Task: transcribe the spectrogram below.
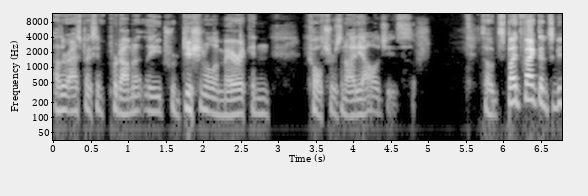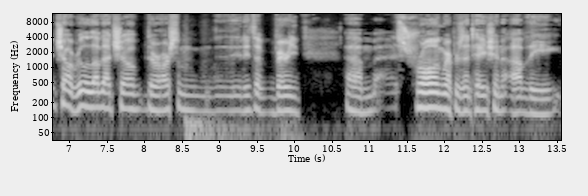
other aspects of predominantly traditional American cultures and ideologies. So despite the fact that it's a good show, I really love that show. There are some, it is a very um, strong representation of the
